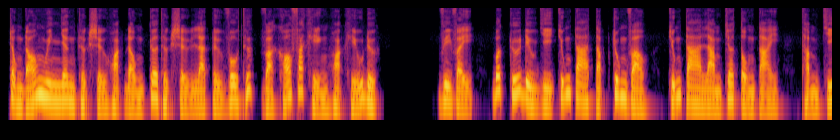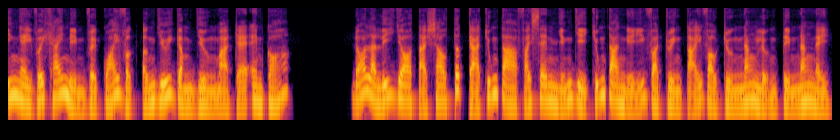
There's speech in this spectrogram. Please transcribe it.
trong đó nguyên nhân thực sự hoạt động cơ thực sự là từ vô thức và khó phát hiện hoặc hiểu được. Vì vậy, bất cứ điều gì chúng ta tập trung vào, chúng ta làm cho tồn tại, thậm chí ngay với khái niệm về quái vật ẩn dưới gầm giường mà trẻ em có. Đó là lý do tại sao tất cả chúng ta phải xem những gì chúng ta nghĩ và truyền tải vào trường năng lượng tiềm năng này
